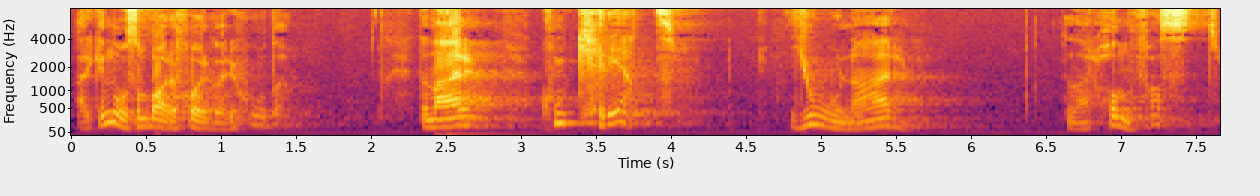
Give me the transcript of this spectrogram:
er ikke noe som bare foregår i hodet. Den er konkret, jordnær, den er håndfast.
